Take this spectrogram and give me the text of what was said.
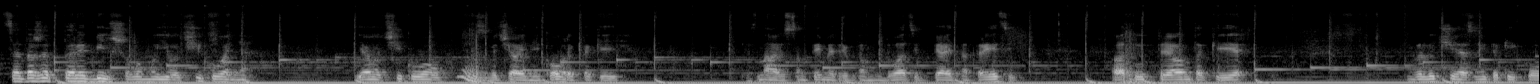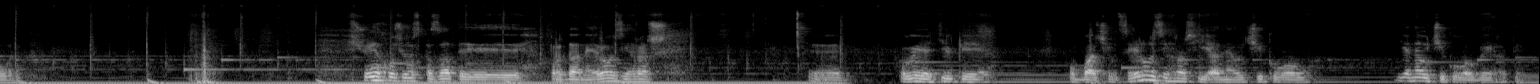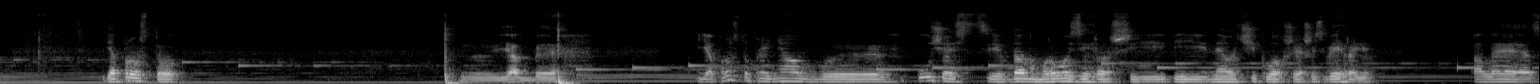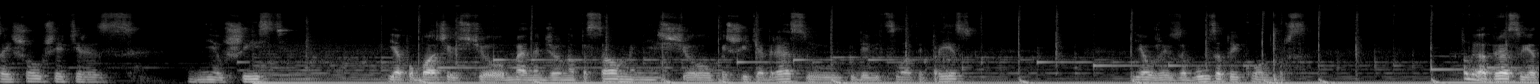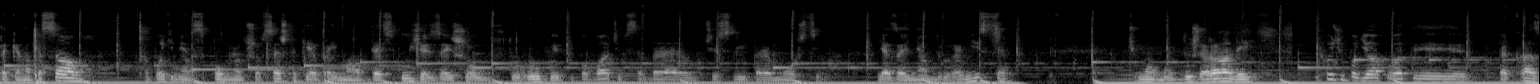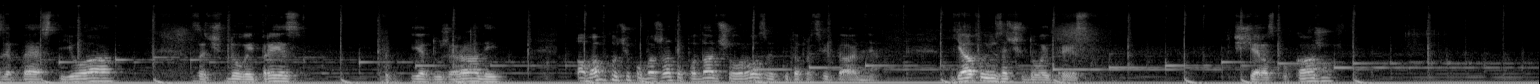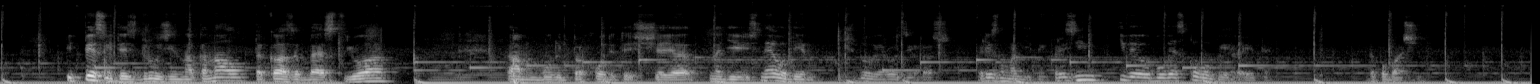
Це навіть перебільшило мої очікування. Я очікував ну, звичайний коврик такий, знаю, сантиметрів там 25 на 30. А тут прям такий величезний такий коврик. Що я хочу розказати про даний розіграш? Е, Коли я тільки побачив цей розіграш, я не очікував я не очікував виграти. Я просто е, якби я просто прийняв е, участь в даному розіграші і не очікував, що я щось виграю. Але зайшовши через днів 6, я побачив, що менеджер написав мені, що пишіть адресу, куди відсилати приз. Я вже й забув за той конкурс. Але адресу я таки написав, а потім я вспомнив, що все ж таки я приймав десь участь, зайшов в ту групу і побачив себе в числі переможців. Я зайняв друге місце, чому був дуже радий. І хочу подякувати ПК The Best UA за чудовий приз. Я дуже радий. А вам хочу побажати подальшого розвитку та процвітання. Дякую за чудовий приз. Ще раз покажу. Підписуйтесь, друзі, на канал The Best UA. Там будуть проходити ще, я надіюсь, не один чудовий розіграш різноманітних призів, і ви обов'язково виграєте. До побачення.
